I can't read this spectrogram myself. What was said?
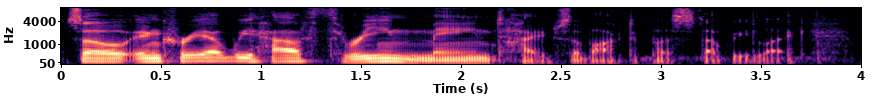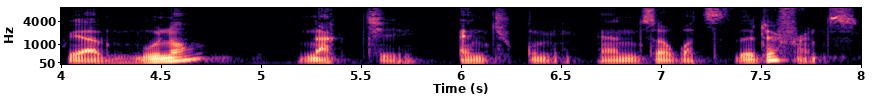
So in Korea, we have three main types of octopus that we like. We have muno, nakji, and chukumi. And so what's the difference?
